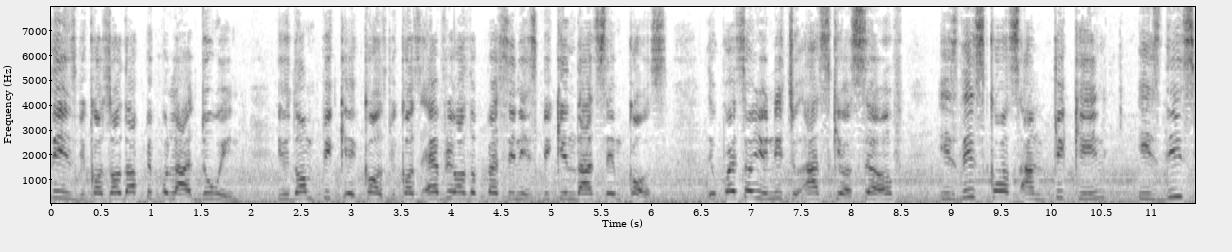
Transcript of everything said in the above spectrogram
things because other people are doing. You don't pick a course because every other person is picking that same course. The question you need to ask yourself is this course i'm picking is this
